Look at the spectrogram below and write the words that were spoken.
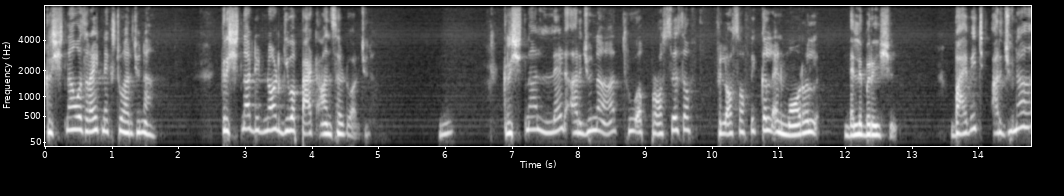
Krishna was right next to Arjuna, Krishna did not give a pat answer to Arjuna. Hmm? Krishna led Arjuna through a process of philosophical and moral deliberation by which Arjuna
